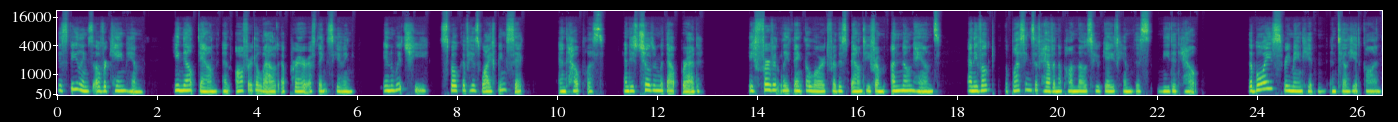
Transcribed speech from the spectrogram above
His feelings overcame him. He knelt down and offered aloud a prayer of thanksgiving, in which he spoke of his wife being sick and helpless, and his children without bread. He fervently thanked the Lord for this bounty from unknown hands and evoked the blessings of heaven upon those who gave him this needed help. The boys remained hidden until he had gone.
